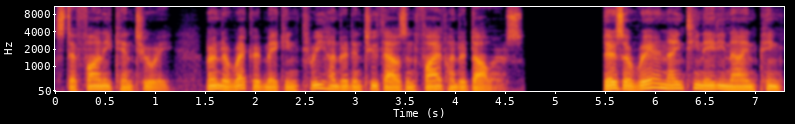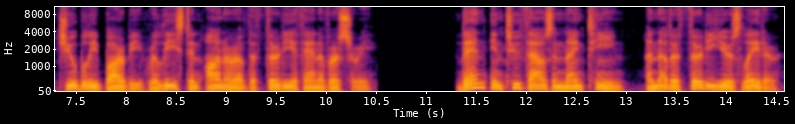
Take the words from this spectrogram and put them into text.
Stefano Canturi, earned a record-making $302,500. There's a rare 1989 pink Jubilee Barbie released in honor of the 30th anniversary. Then in 2019, another 30 years later,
